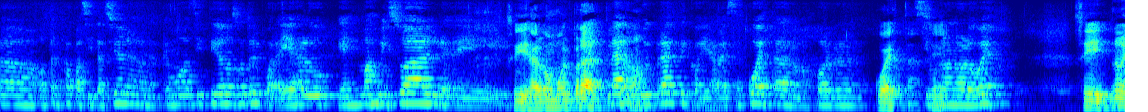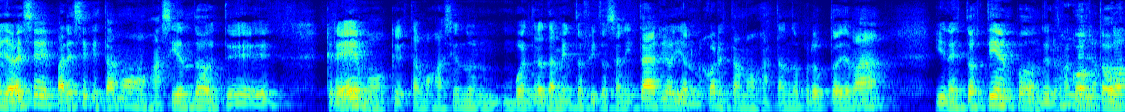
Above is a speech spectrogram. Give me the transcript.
ah, otras capacitaciones a las que hemos asistido nosotros y por ahí es algo que es más visual. eh, sí, es algo muy práctico, Claro, ¿no? muy práctico y a veces cuesta, a lo mejor eh, Cuesta, si sí. uno no lo ve. Sí, no, y a veces parece que estamos haciendo, este, creemos que estamos haciendo un, un buen tratamiento fitosanitario y a lo mejor estamos gastando producto de más. Y en estos tiempos donde los, Donde los costos,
